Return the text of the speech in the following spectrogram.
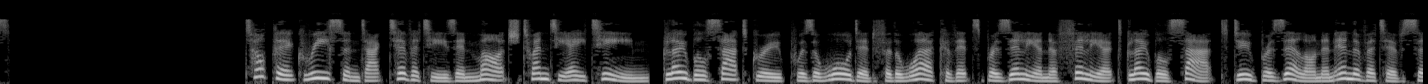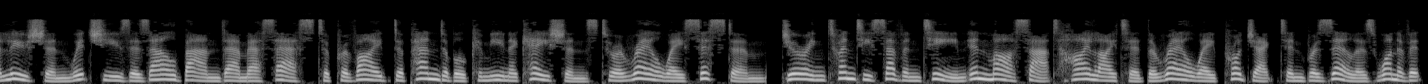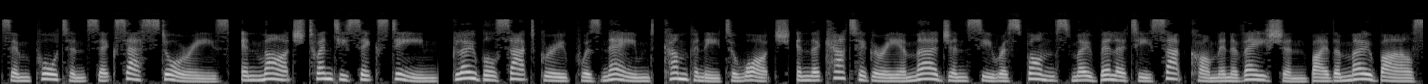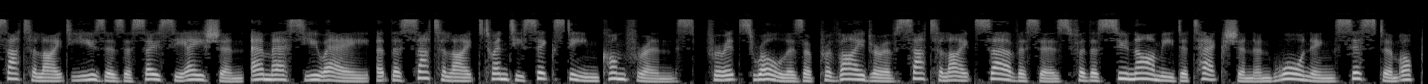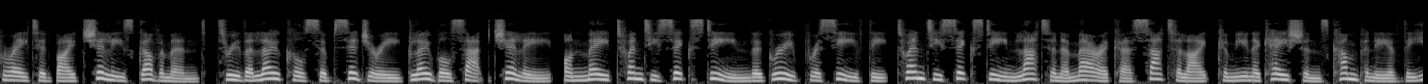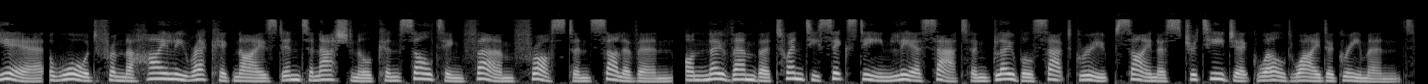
Topic recent activities In March 2018, Globalsat Group was awarded for the work of its Brazilian affiliate Globalsat do Brasil on an innovative solution which uses L-band MSS to provide dependable communications to a railway system. During 2017 Inmarsat highlighted the railway project in Brazil as one of its important success stories. In March 2016 2016, Globalsat Group was named Company to Watch in the category Emergency Response Mobility Satcom Innovation by the Mobile Satellite Users Association (MSUA) at the Satellite 2016 conference for its role as a provider of satellite services for the tsunami detection and warning system operated by Chile's government through the local subsidiary Globalsat Chile On May 2016 the group received the 2016 Latin America Satellite Communications Company of the Year award from the highly recognized international consulting firm Frost & Sullivan. On November 2016 Leosat and GlobalSat Group sign a strategic worldwide agreement.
